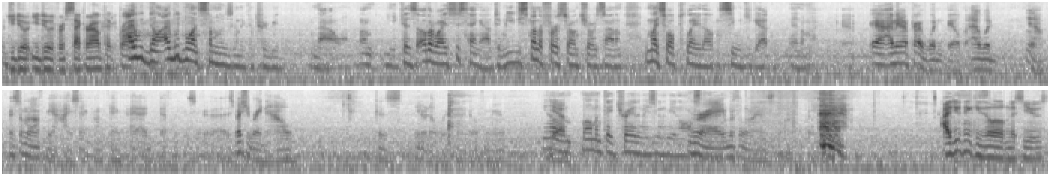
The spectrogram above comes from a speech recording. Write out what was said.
Would you do it? You do it for a second round pick, bro? I would no. I would want someone who's going to contribute now, um, because otherwise, just hang on to him. You, you spend a first round choice on him, you might as well play it out and see what you got in him. Yeah, I mean, I probably wouldn't bail, but I would, you know, if someone offered me a high second round pick, I, I'd definitely consider that, especially right now, because you don't know where he's gonna go from here. You know, Yeah. the moment they trade him, he's going to be an all star. Right with the Lions. I do think he's a little misused.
